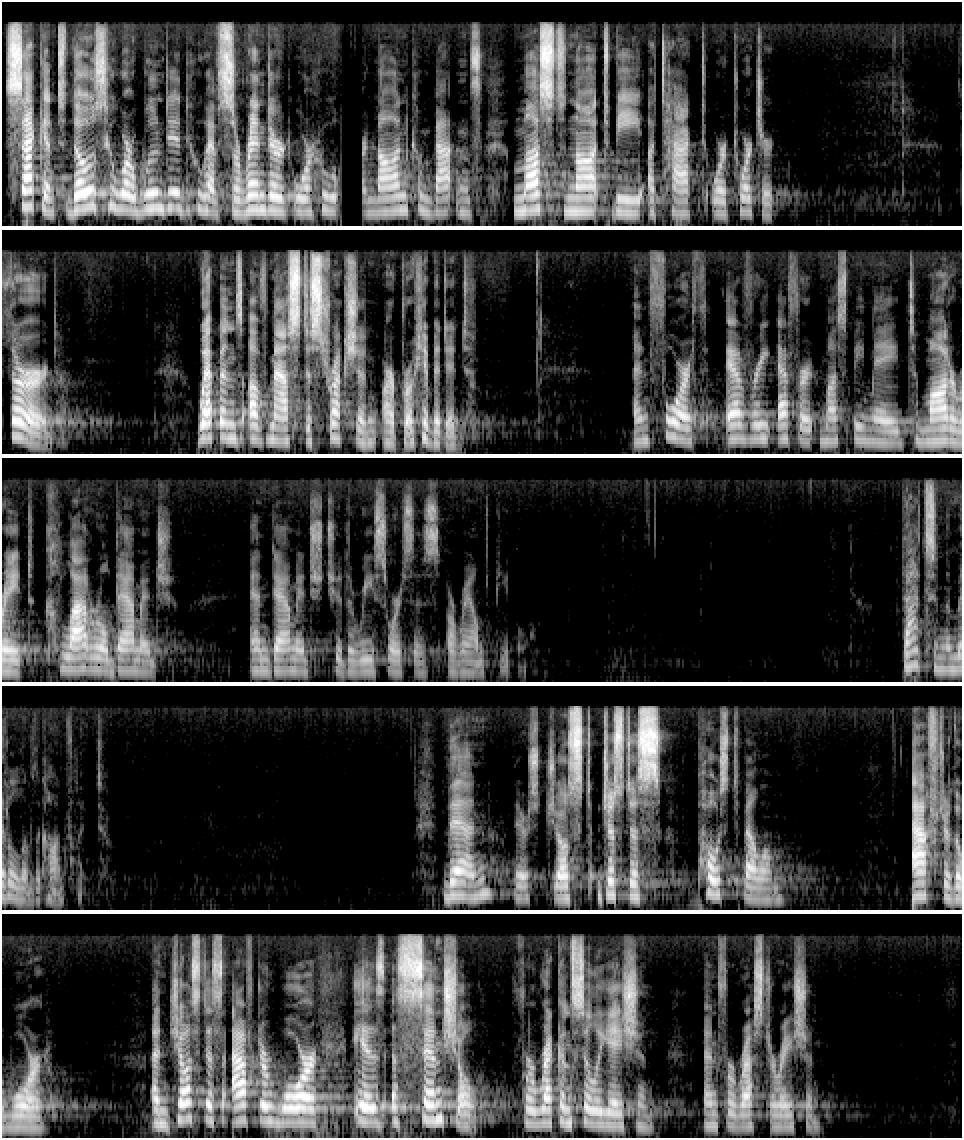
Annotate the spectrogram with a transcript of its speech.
Second, those who are wounded, who have surrendered, or who are non combatants must not be attacked or tortured. Third, weapons of mass destruction are prohibited. And fourth, every effort must be made to moderate collateral damage and damage to the resources around people. That's in the middle of the conflict. Then there's just, justus post bellum, after the war. And justice after war is essential for reconciliation and for restoration.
